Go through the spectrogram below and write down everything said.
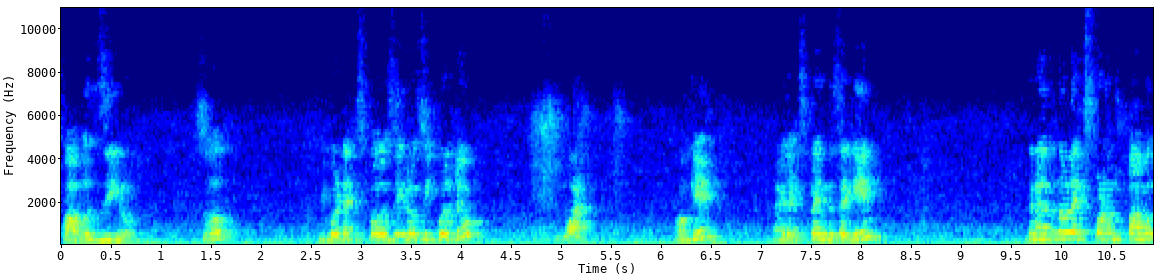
power 0. So you got x power 0 is equal to 1. Okay. I will explain this again. ഇതിനകത്ത് നമ്മൾ exponents power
